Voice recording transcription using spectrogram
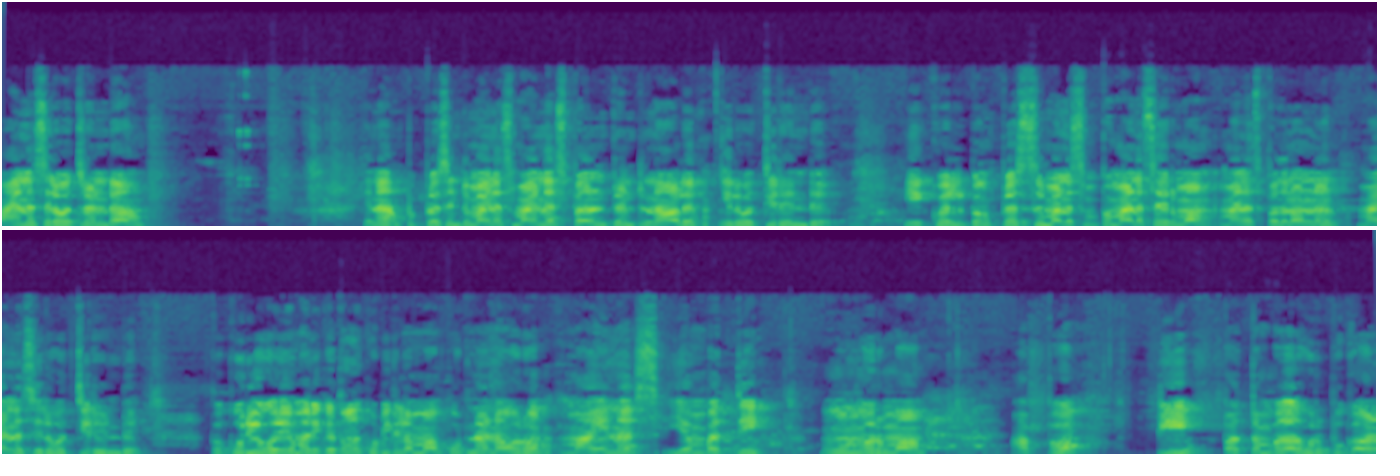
மைனஸ் எழுபத்தி ரெண்டா ஏன்னா இப்போ ப்ளஸ் இன்ட்டு மைனஸ் மைனஸ் பதினெட்டு இன்ட்டு நாலு எழுபத்தி ரெண்டு ஈக்குவல் இப்போ ப்ளஸ்ஸு மைனஸ் இப்போ மைனஸ் ஆயிருமா? மைனஸ் பதினொன்று மைனஸ் எழுபத்தி ரெண்டு இப்போ குறி ஒரே மாதிரி இருக்கிறதுனால கூட்டிக்கலாமா? கூட்டினா என்ன வரும்? மைனஸ் எண்பத்தி மூணு வருமா? அப்போது டி பத்தொன்பதாவது உறுப்புக்கான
